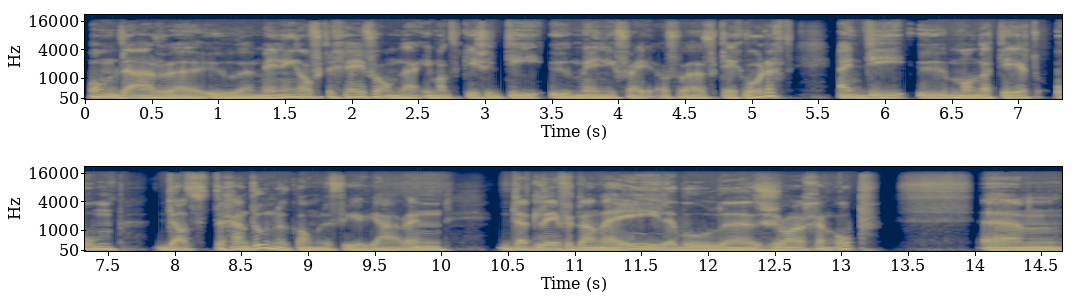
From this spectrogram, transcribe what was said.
om daar eh, uw eh, mening over te geven. Om daar iemand te kiezen die uw mening eh, vertegenwoordigt. En die u mandateert om dat te gaan doen de komende vier jaar. En dat levert dan een heleboel zorgen op. Ehm,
